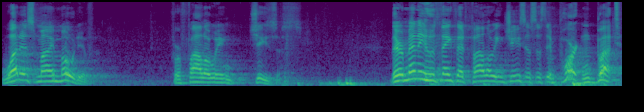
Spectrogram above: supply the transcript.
What is my motive for following Jesus? There are many who think that following Jesus is important, but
